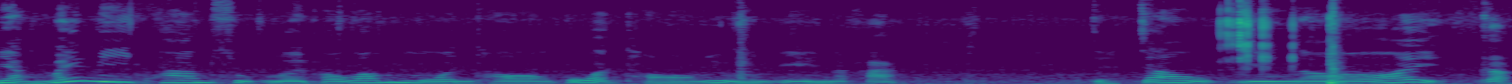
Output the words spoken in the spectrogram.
อย่างไม่มีความสุขเลย เพราะว่ามวนท้องปวดท้องอยู่นั่นเองนะคะ แต่เจ้าลิงน้อยกับ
